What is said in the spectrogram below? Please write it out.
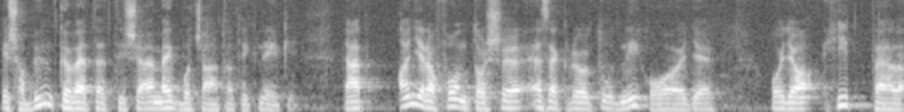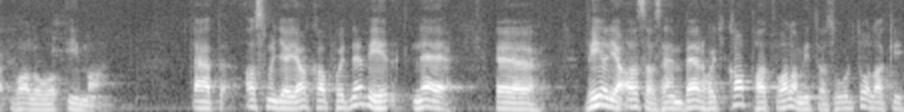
és a bűnt követett is el, megbocsátatik néki. Tehát annyira fontos ezekről tudni, hogy, hogy a hittel való ima. Tehát azt mondja Jakab, hogy ne, vér, ne e, vélje az az ember, hogy kaphat valamit az Úrtól, aki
